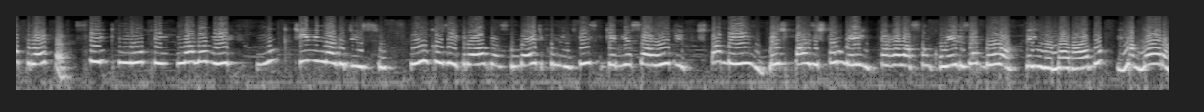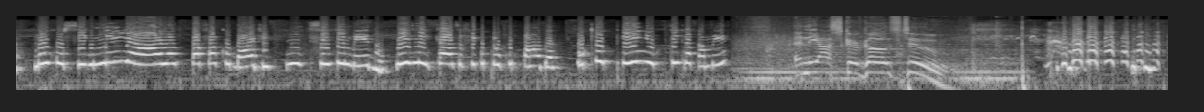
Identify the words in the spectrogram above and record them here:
atleta. Sei que não tem nada a ver. Nunca tive nada disso. Nunca usei drogas. O médico me disse que minha saúde está bem. Meus pais estão bem. A relação com eles é boa. Tenho namorado e agora não consigo nem à aula da faculdade sem ter medo. Mesmo em casa fico preocupada. O que eu tenho? Tem tratamento? And the Oscar goes to.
